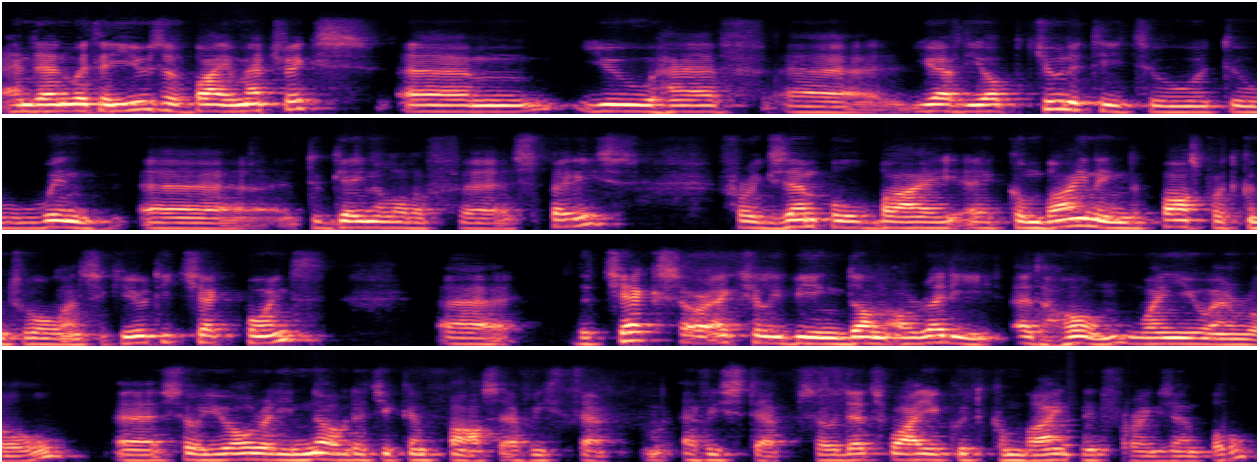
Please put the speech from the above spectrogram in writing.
And then with the use of biometrics, um, you have uh, you have the opportunity to to win uh, to gain a lot of uh, space. For example, by uh, combining the passport control and security checkpoint, uh, the checks are actually being done already at home when you enroll. Uh, so you already know that you can pass every step. Every step. So that's why you could combine it, for example.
